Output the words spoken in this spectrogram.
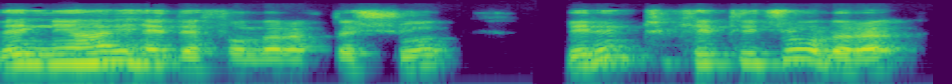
ve nihai hedef olarak da şu, benim tüketici olarak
